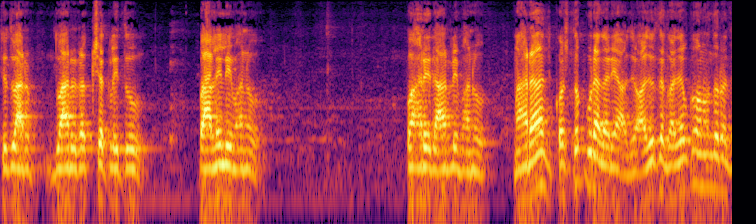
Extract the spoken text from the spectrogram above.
त्यो द्वार द्वार रक्षकले त्यो पालेले भनौ पहरेदारले भनौ महाराज कस्तो कुरा गरे हजुर? हजुर त गजबको हुनुहुँदो रहेछ?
